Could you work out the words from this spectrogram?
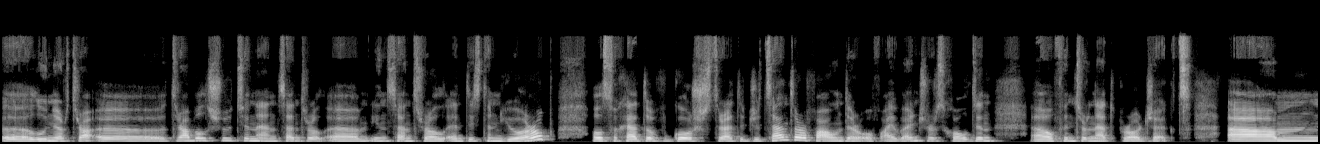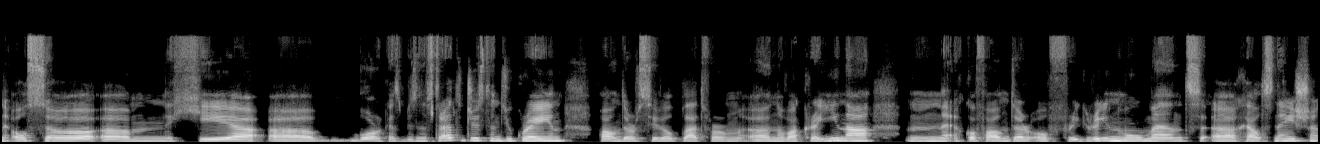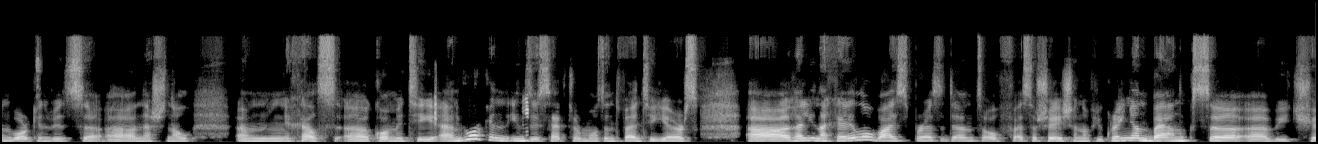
uh, lunar uh, troubleshooting and central um, in Central and Eastern Europe. Also head of Gosh Strategy Center, founder of iVentures Holding uh, of Internet projects. Um, also, um, he uh, worked as business strategist in Ukraine, founder of civil platform uh, Nova Kraina, um, co-founder of Free Green Movement, uh, Health Nation, working with National um, Health uh, committee and working in this sector more than 20 years. Uh, Galina Halo, Vice President of Association of Ukrainian Banks, uh, which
